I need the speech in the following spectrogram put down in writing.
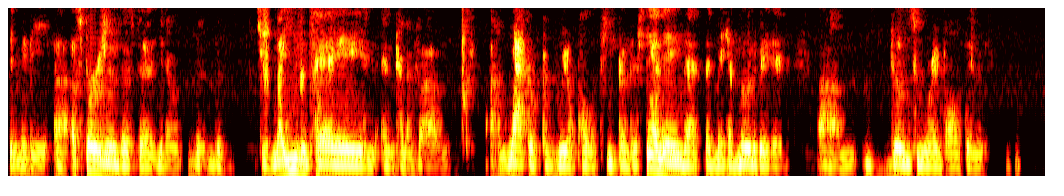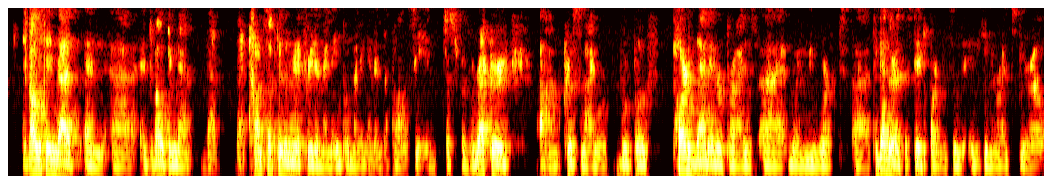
you know, maybe uh, aspersions as to you know the, the sort of naivete and, and kind of um, um, lack of, of realpolitik understanding that that may have motivated um, those who were involved in developing that and uh, developing that that that concept of internet freedom and implementing it into policy. And just for the record, um, Chris and I were, were both part of that enterprise uh, when we worked uh, together at the State Department in the, in the Human Rights Bureau.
